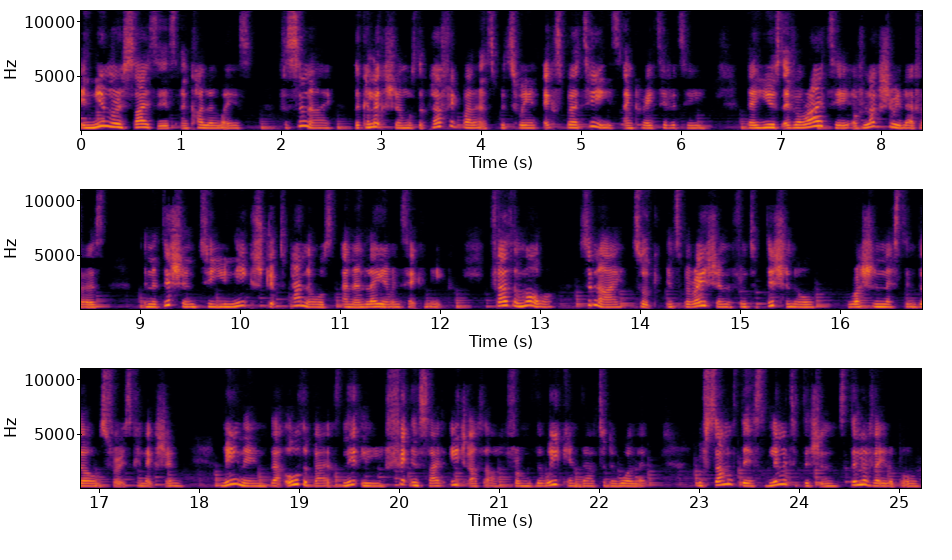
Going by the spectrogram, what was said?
in numerous sizes and colorways. For Sunnei, the collection was the perfect balance between expertise and creativity. They used a variety of luxury leathers in addition to unique stripped panels and a layering technique. Furthermore, Sunnei took inspiration from traditional Russian nesting dolls for its collection, meaning that all the bags neatly fit inside each other from the weekender to the wallet, with some of this limited edition still available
